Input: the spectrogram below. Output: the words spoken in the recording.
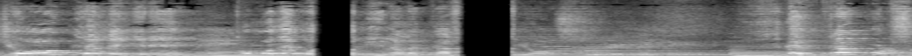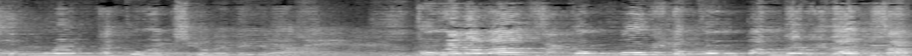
yo me alegré, como debo venir a la casa de Dios. Entrar por sus puertas con acciones de gracia, con alabanza, con júbilo, con pandero y danza,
